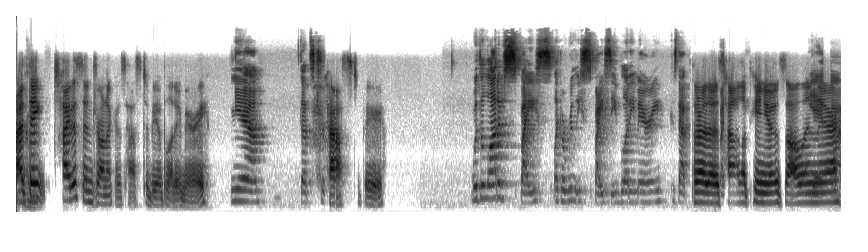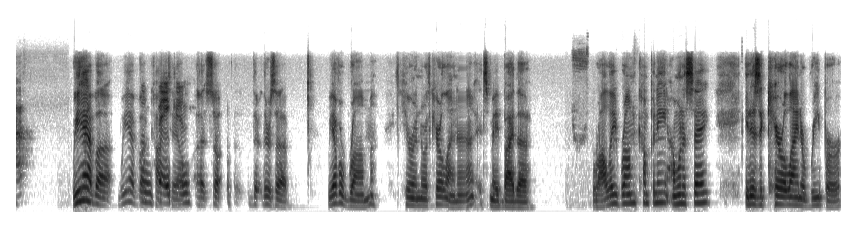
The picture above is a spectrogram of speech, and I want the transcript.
I think Titus Andronicus has to be a Bloody Mary. Yeah, that's true. Has to be with a lot of spice, like a really spicy Bloody Mary, because that throw those jalapenos all in yeah. there. We have a we have a cocktail. Uh, so there, there's a we have a rum here in North Carolina. It's made by the Raleigh Rum Company. I want to say it is a Carolina Reaper.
